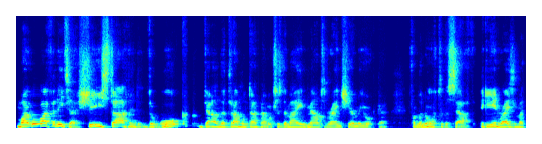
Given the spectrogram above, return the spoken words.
my wife Anita. She started the walk down the Tramontana, which is the main mountain range here in Mallorca, from the north to the south. Again, raising money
